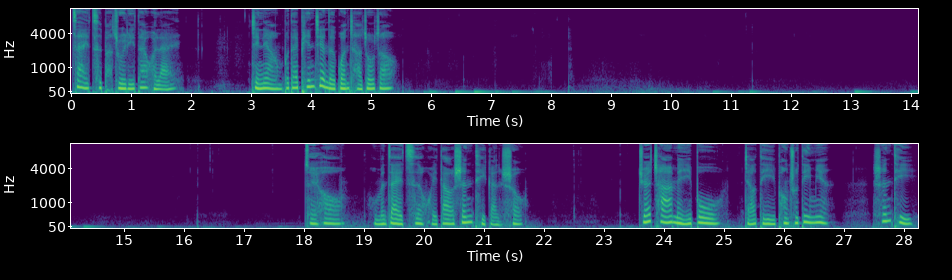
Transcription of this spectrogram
再一次把注意力带回来。尽量不带偏见的观察周遭。最后，我们再一次回到身体感受，觉察每一步脚底碰触地面、身体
